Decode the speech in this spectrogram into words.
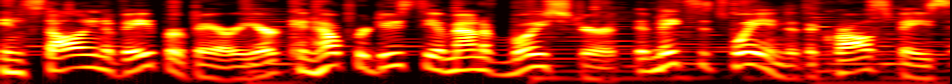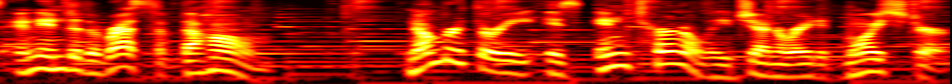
Installing a vapor barrier can help reduce the amount of moisture that makes its way into the crawl space and into the rest of the home. Number three is internally generated moisture.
